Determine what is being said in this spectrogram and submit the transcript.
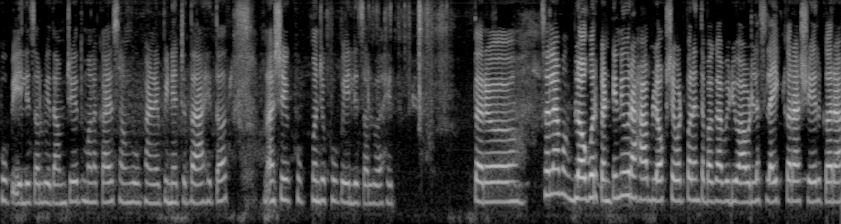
खूप एले चालू आहेत आमचे. तुम्हाला काय सांगू? खाण्यापिण्याचे तर आहेतच असे खूप म्हणजे खूप एले चालू आहेत. तर चला मग ब्लॉगवर कंटिन्यू राहा. ब्लॉग शेवटपर्यंत बघा. व्हिडिओ आवडल्यास लाईक करा शेअर करा.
